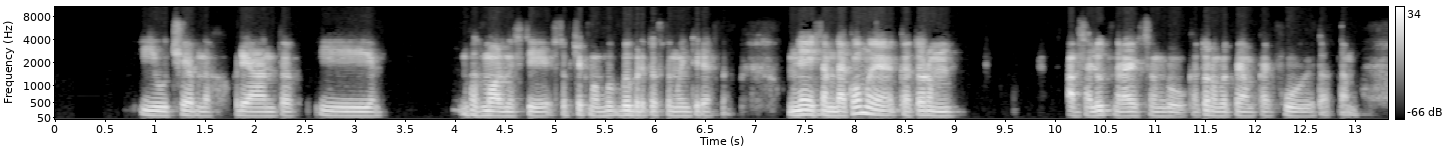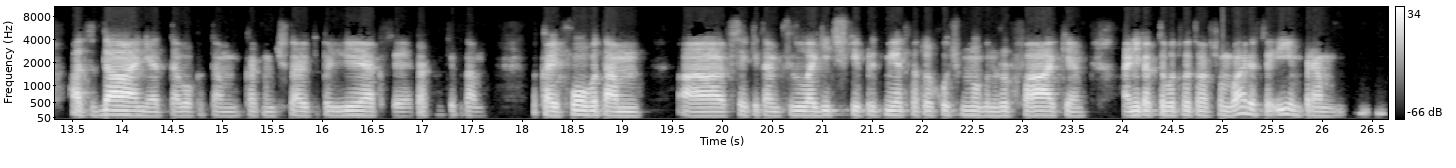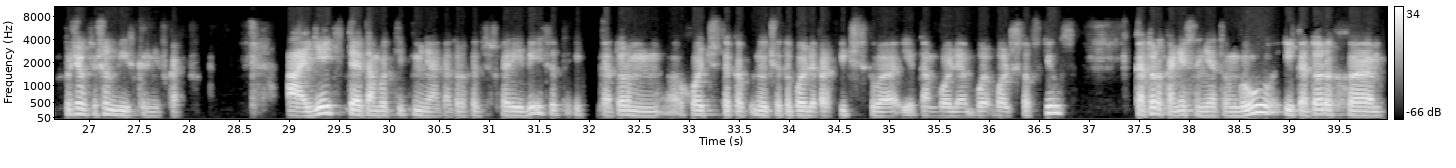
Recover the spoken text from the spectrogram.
и учебных вариантов и возможностей, чтобы человек мог выбрать то, что ему интересно. У меня есть там знакомые, которым абсолютно нравится МГУ, которым вот прям кайфуют от там от здания, от того, как там, как там читают типа лекции, как типа там кайфово там а, всякие там филологические предметы, которых очень много на журфаке, они как-то вот в этом во всем варятся, и им прям, причем совершенно искренне в кайф. А есть там вот типа меня, которых это все скорее бесит, и которым хочется как, ну, что-то более практического и там более, больше soft skills, которых, конечно, нет в МГУ, и которых э,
